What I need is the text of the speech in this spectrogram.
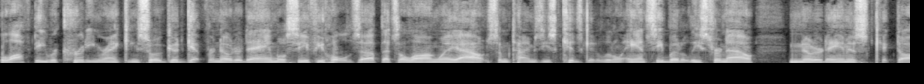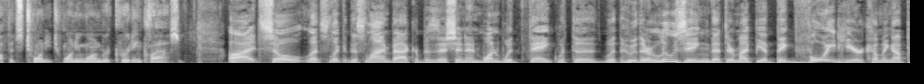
lofty recruiting rankings. So a good get for Notre Dame. We'll see if he holds up. That's a long way out. Sometimes these kids get a little antsy, but at least for now. Notre Dame has kicked off its 2021 recruiting class. All right, so let's look at this linebacker position, and one would think with the with who they're losing that there might be a big void here coming up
